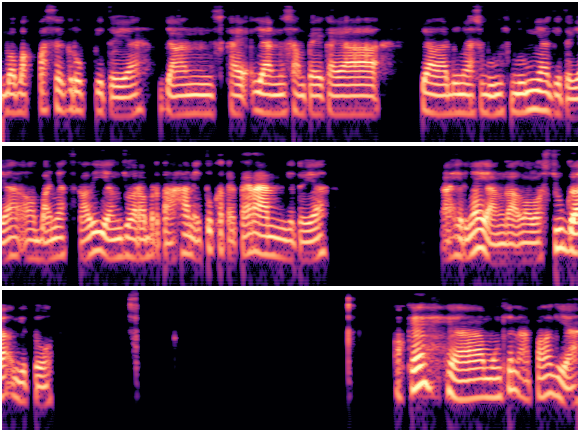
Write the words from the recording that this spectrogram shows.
babak fase grup gitu ya. Jangan kayak yang sampai kayak Piala Dunia sebelum-sebelumnya gitu ya, eee, banyak sekali yang juara bertahan itu keteteran gitu ya. Akhirnya ya nggak lolos juga gitu. Oke, ya mungkin apalagi ya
